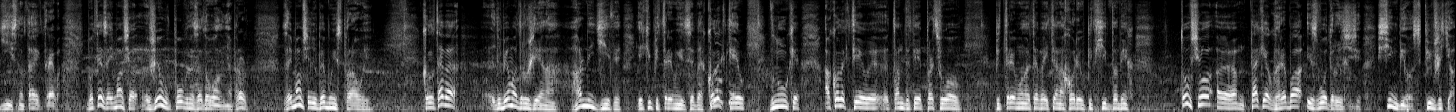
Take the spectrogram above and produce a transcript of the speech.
дійсно так, як треба. Бо ти займався, жив в повне задоволення, правда? Займався любимою справою. Коло тебе любима дружина, гарні діти, які підтримують себе, колектив, внуки, а колективи, там, де ти працював, підтримували тебе і ти знаходив підхід до них. То все е, так, як гриба із водоростю, симбіоз, співжиття.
